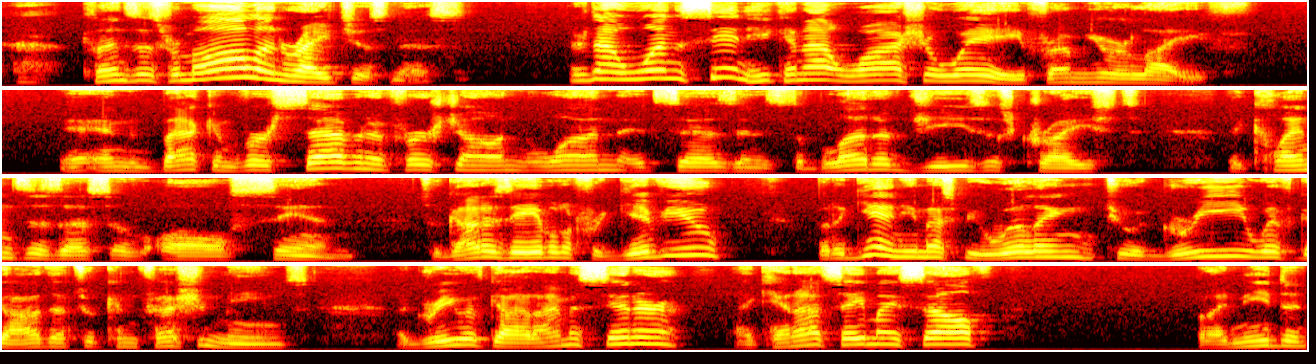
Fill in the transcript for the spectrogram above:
cleanse us from all unrighteousness. There's not one sin he cannot wash away from your life. And back in verse 7 of 1 John 1, it says, And it's the blood of Jesus Christ that cleanses us of all sin. So God is able to forgive you, but again, you must be willing to agree with God. That's what confession means. Agree with God. I'm a sinner. I cannot save myself, but I need to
